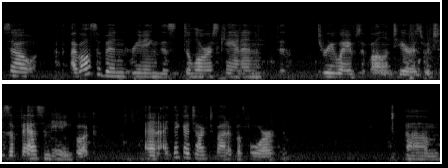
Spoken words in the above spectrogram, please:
So I've also been reading this Dolores Cannon, The Three Waves of Volunteers, which is a fascinating book. And I think I talked about it before. Um,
